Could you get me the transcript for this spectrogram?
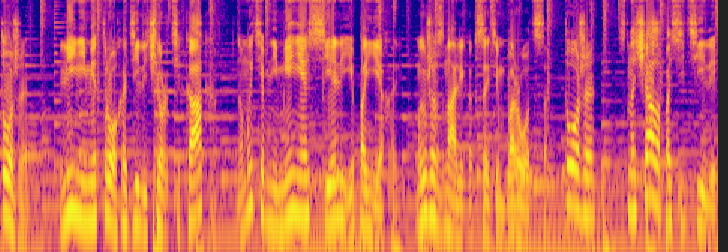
тоже линии метро ходили черти как, но мы тем не менее сели и поехали. Мы уже знали, как с этим бороться. Тоже сначала посетили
